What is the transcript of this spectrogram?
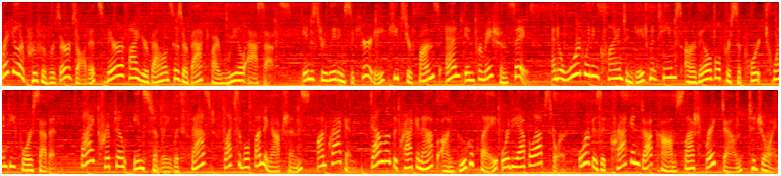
Regular proof of reserves audits verify your balances are backed by real assets. Industry leading security keeps your funds and information safe. And award winning client engagement teams are available for support 24 7. Buy crypto instantly with fast, flexible funding options on Kraken. Download the Kraken app on Google Play or the Apple App Store, or visit kraken.com slash breakdown to join.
